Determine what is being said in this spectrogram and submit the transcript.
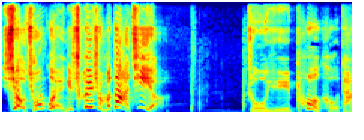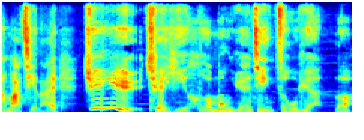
小穷鬼，你吹什么大气呀？朱瑜破口大骂起来，君玉却已和孟元敬走远了。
